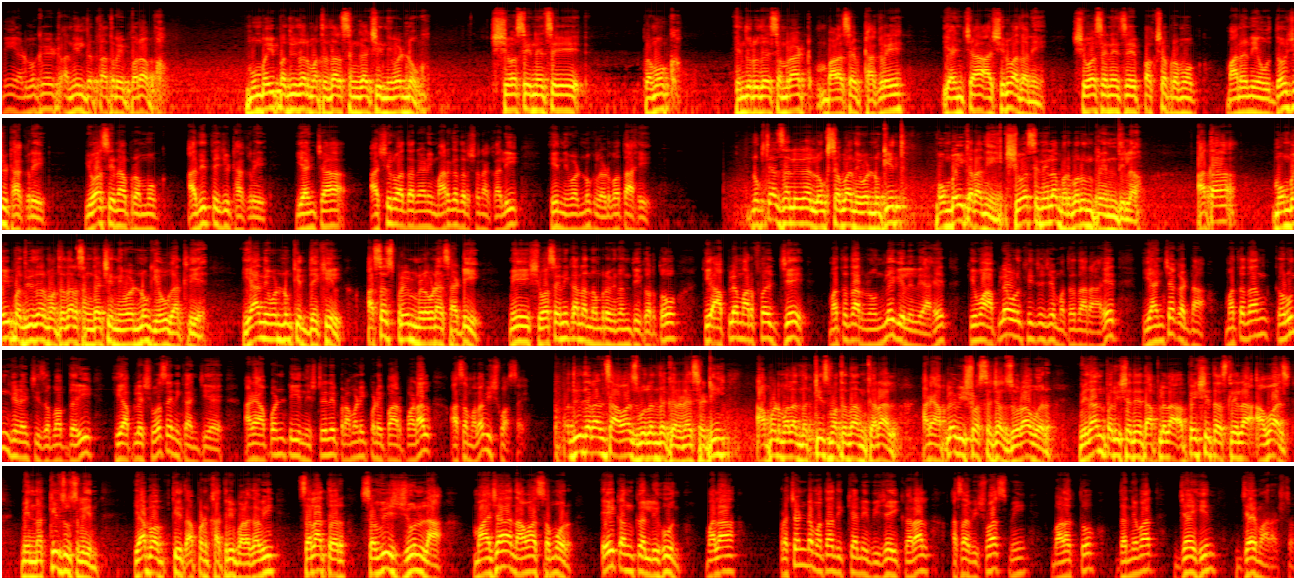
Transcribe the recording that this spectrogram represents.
मी advocate Anil Dattatray Parab Mumbai पदवीधर मतदारसंघाची निवडणूक शिवसेनेचे प्रमुख हिंदू हृदय सम्राट बाळासाहेब ठाकरे यांच्या आशीर्वादाने शिवसेनेचे पक्षप्रमुख माननीय उद्धवजी ठाकरे युवासेना प्रमुख आदित्यजी ठाकरे यांच्या आशीर्वादाने आणि मार्गदर्शनाखाली ही निवडणूक लढवत आहे. नुकत्याच झालेल्या लोकसभा निवडणुकीत मुंबईकरांनी शिवसेनेला भरभरून प्रेम दिलं. आता मुंबई पदवीधर मतदारसंघाची निवडणूक येऊ घातली आहे. या निवडणुकीत देखील असंच प्रेम मिळवण्यासाठी मी शिवसैनिकांना नम्र विनंती करतो की आपल्यामार्फत जे मतदार नोंदले गेलेले आहेत किंवा आपल्या ओळखीचे जे मतदार आहेत यांच्याकडनं मतदान करून घेण्याची जबाबदारी ही आपल्या शिवसैनिकांची आहे आणि आपण ती निष्ठेने प्रामाणिकपणे पार पाडाल असा मला विश्वास आहे. पदवीधरांचा आवाज बुलंद करण्यासाठी आपण मला नक्कीच मतदान कराल आणि आपल्या विश्वासाच्या जोरावर विधान परिषदेत आपल्याला अपेक्षित असलेला आवाज मी नक्कीच उचलीन. या बाबतीत आपण खात्री बाळगावी. चला तर सव्वीस जूनला माझ्या नावासमोर एक अंक लिहून मला प्रचंड मताधिक्याने विजयी कराल असा विश्वास मी बाळगतो. धन्यवाद. जय हिंद. जय महाराष्ट्र.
